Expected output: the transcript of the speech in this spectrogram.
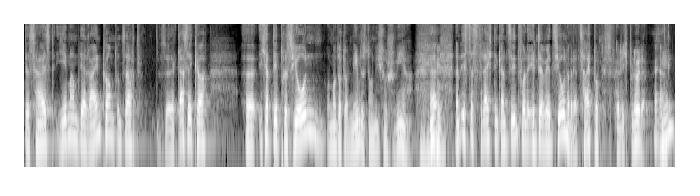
Das heißt, jemand, der reinkommt und sagt, das ist ja der Klassiker, äh, ich habe Depressionen und man sagt, doch, nehmen Sie es doch nicht so schwer. Ja, dann ist das vielleicht eine ganz sinnvolle Intervention, aber der Zeitpunkt ist völlig blöde. Hm?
